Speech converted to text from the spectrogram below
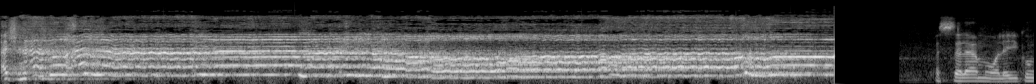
أشهد أن لا إله إلا الله আসসালামু আলাইকুম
